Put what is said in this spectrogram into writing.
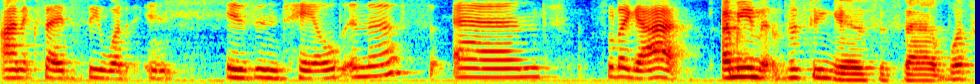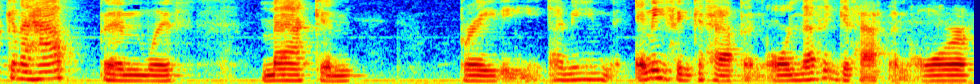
I'm excited to see what in, is entailed in this, and that's what I got. I mean, the thing is, is that what's going to happen with Mac and Brady? I mean, anything could happen, or nothing could happen, or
